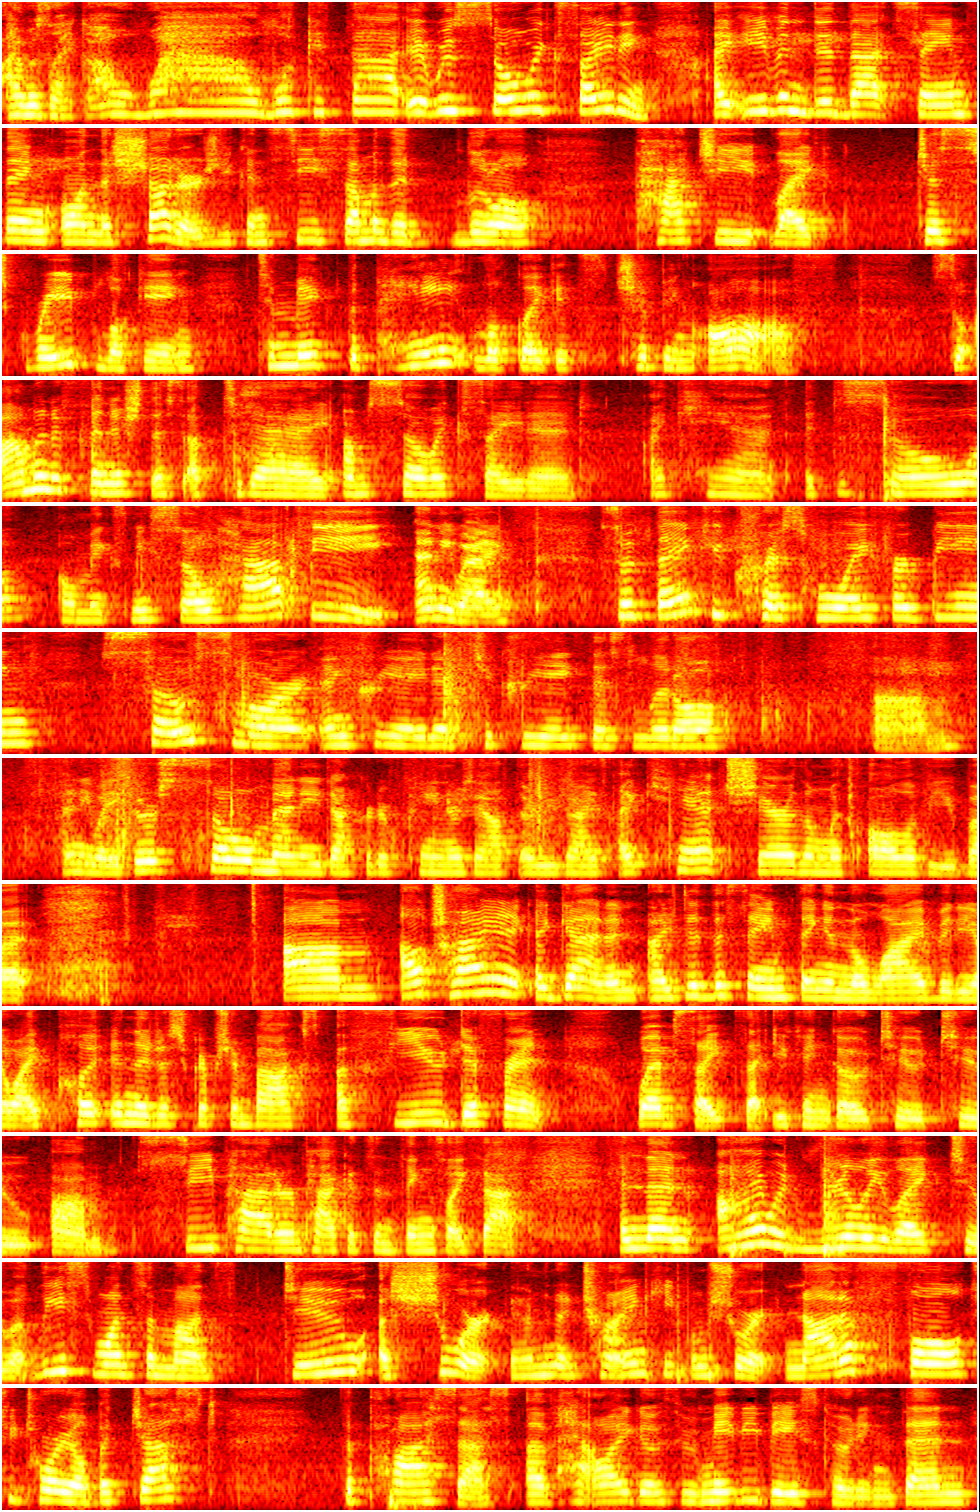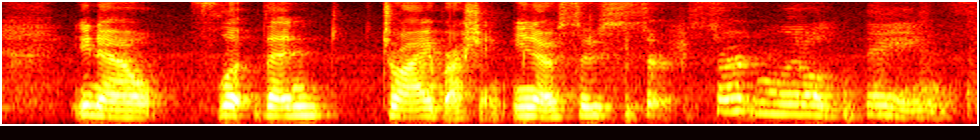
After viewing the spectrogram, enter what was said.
I was like, oh wow, look at that. It was so exciting. I even did that same thing on the shutters. You can see some of the little patchy, like just scrape looking to make the paint look like it's chipping off. So I'm going to finish this up today. I'm so excited. I can't. It's so, oh, makes me so happy. Anyway, so thank you, Chris Haughey, for being so smart and creative to create this little, um, anyway, there's so many decorative painters out there, you guys. I can't share them with all of you, but um, I'll try it again, and I did the same thing in the live video. I put in the description box a few different websites that you can go to to um, see pattern packets and things like that. And then I would really like to, at least once a month, do a short, and I'm going to try and keep them short, not a full tutorial, but just the process of how I go through maybe base coating, then, you know, flip, then dry brushing, you know, so cer certain little things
